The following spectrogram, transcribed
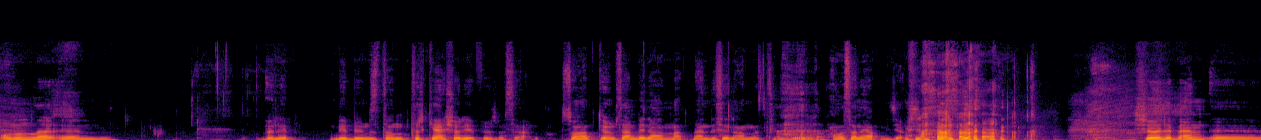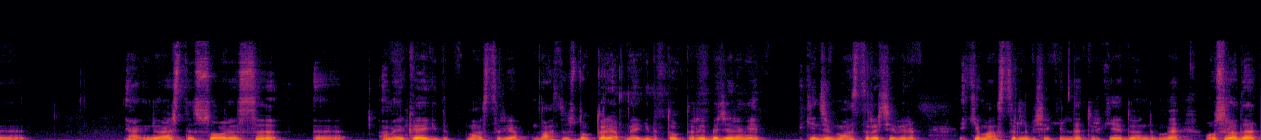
onunla e, böyle birbirimizi tanıtırken şöyle yapıyoruz mesela. Sonat diyorum sen beni anlat, ben de seni anlatayım diyorum. Ama sana yapmayacağım. şöyle ben e, yani üniversite sonrası e, Amerika'ya gidip master yap, daha doğrusu doktora yapmaya gidip doktorayı beceremeyip ikinci bir master'a çevirip iki masterlı bir şekilde Türkiye'ye döndüm ve o sırada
